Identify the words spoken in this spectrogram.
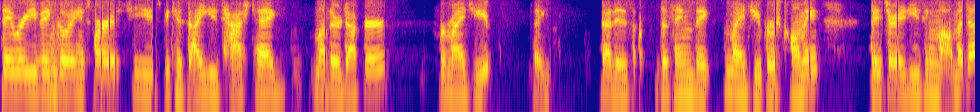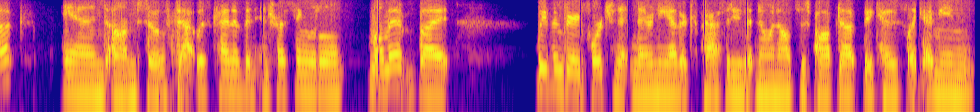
they were even going as far as to use because I use hashtag Mother Ducker for my Jeep. Like that is the thing that my Jeepers call me. They started using Mama Duck, and um, so that was kind of an interesting little moment. But we've been very fortunate in any other capacity that no one else has popped up because, like, I mean,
